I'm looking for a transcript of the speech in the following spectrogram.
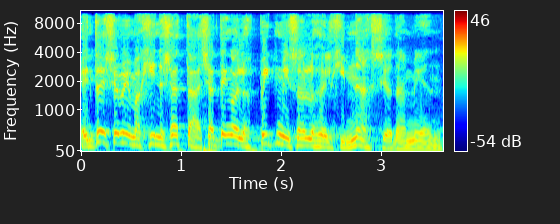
Entonces yo me imagino, ya está, ya tengo los picnic, son los del gimnasio también.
